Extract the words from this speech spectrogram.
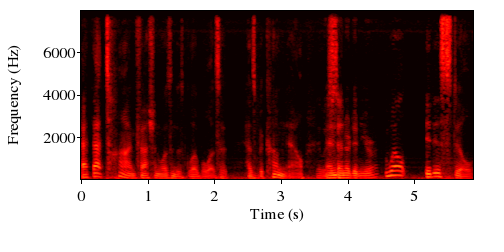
at that time, fashion wasn't as global as it has become now. It was and, centered in Europe? Well, it is still,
